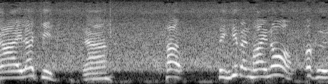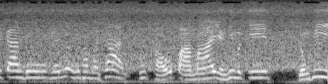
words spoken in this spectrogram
กายและจิตนะถ้าสิ่งที่เป็นภายนอกก็คือการดูในเรื่องของธรรมชาติภูเขาป่าไม้อย่างที่เมื่อกี้หลวงพี่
